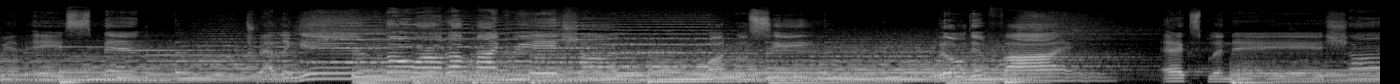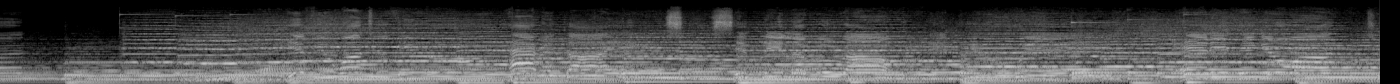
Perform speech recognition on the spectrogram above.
with a spin, traveling in the world of my creation. Explanation. If you want to view paradise, simply look around and view it. Anything you want to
